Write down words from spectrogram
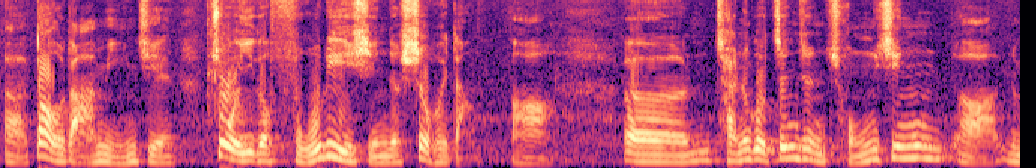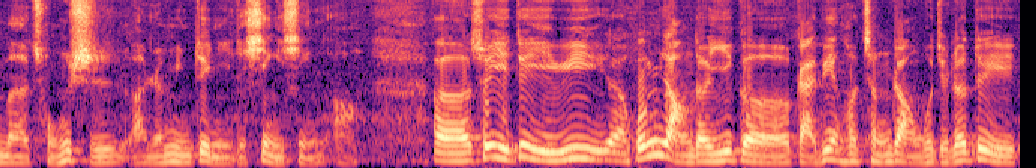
啊，到达民间，做一个福利型的社会党啊，呃，才能够真正重新啊，那么重拾啊人民对你的信心啊，呃，所以对于国民党的一个改变和成长，我觉得对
